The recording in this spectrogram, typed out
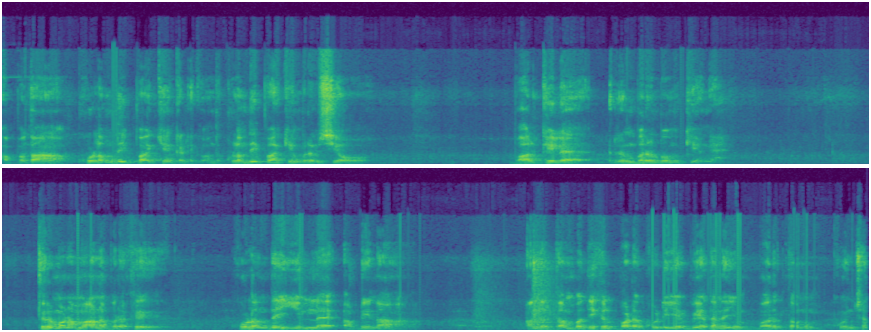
அப்போ தான் குழந்தை பாக்கியம் கிடைக்கும். அந்த குழந்தை பாக்கியங்கிற விஷயம் வாழ்க்கையில் ரொம்ப ரொம்ப முக்கியங்க. திருமணம் ஆன பிறகு குழந்தை இல்லை அப்படின்னா அந்த தம்பதிகள் படக்கூடிய வேதனையும் வருத்தமும் கொஞ்ச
